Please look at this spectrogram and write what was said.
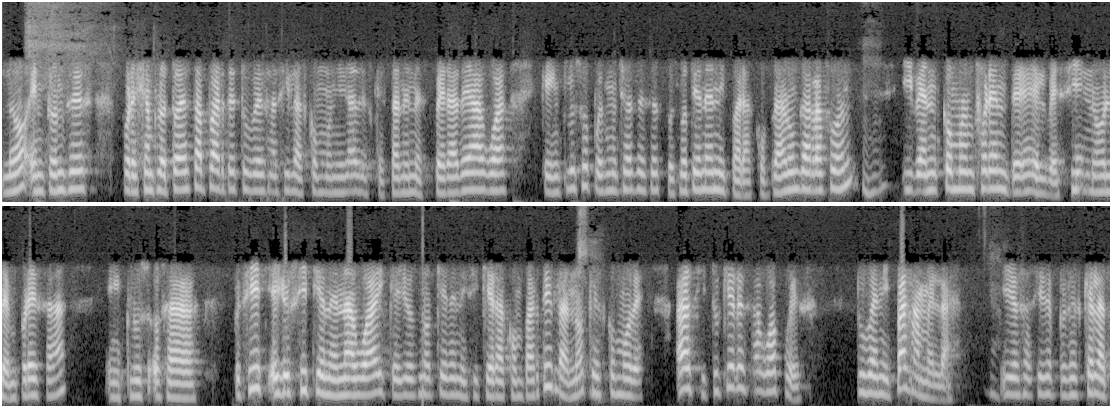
¿No? Entonces, por ejemplo, toda esta parte tú ves así las comunidades que están en espera de agua, que incluso pues muchas veces pues no tienen ni para comprar un garrafón y ven como enfrente el vecino, la empresa, incluso, o sea, pues sí, ellos sí tienen agua y que ellos no quieren ni siquiera compartirla, ¿no? Que es como de, ah, si tú quieres agua, pues tú ven y págamela. Y ellos así de, pues es que las,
